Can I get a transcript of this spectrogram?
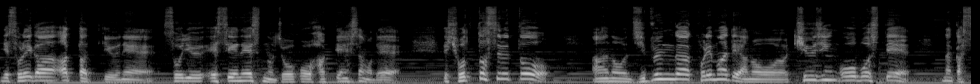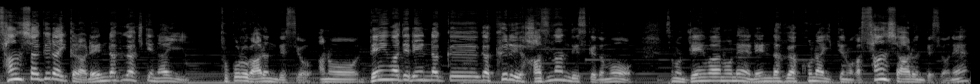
で、それがあったっていうね、そういう SNS の情報を発見したので、でひょっとすると、あの自分がこれまであの求人応募して、なんか3社ぐらいから連絡が来てないところがあるんですよ。あの電話で連絡が来るはずなんですけども、その電話の、ね、連絡が来ないっていうのが3社あるんですよね。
